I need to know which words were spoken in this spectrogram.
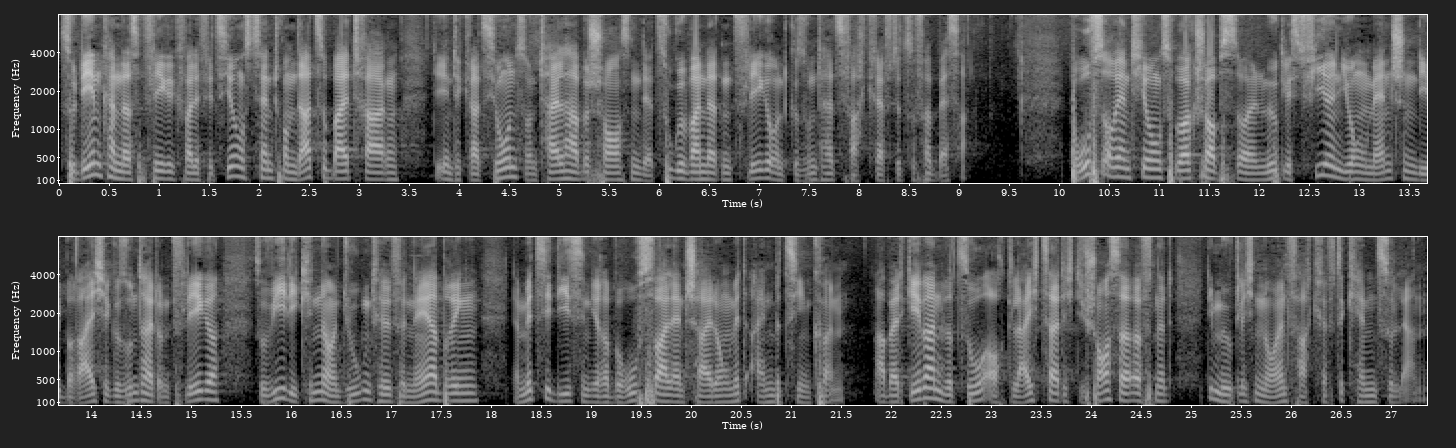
Zudem kann das Pflegequalifizierungszentrum dazu beitragen, die Integrations- und Teilhabechancen der zugewanderten Pflege- und Gesundheitsfachkräfte zu verbessern. Berufsorientierungsworkshops sollen möglichst vielen jungen Menschen die Bereiche Gesundheit und Pflege sowie die Kinder- und Jugendhilfe näher bringen, damit sie dies in ihre Berufswahlentscheidungen mit einbeziehen können. Arbeitgebern wird so auch gleichzeitig die Chance eröffnet, die möglichen neuen Fachkräfte kennenzulernen.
